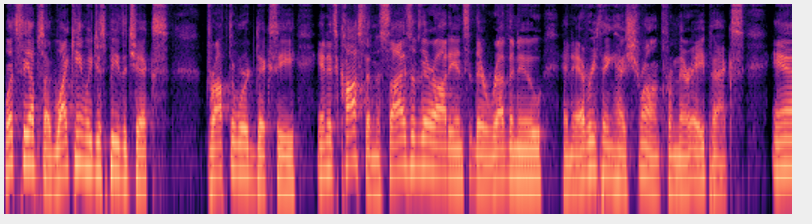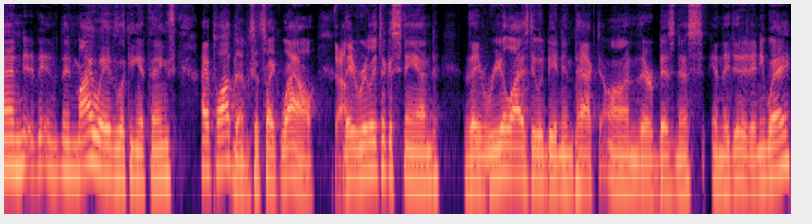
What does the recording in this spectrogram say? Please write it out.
What's the upside? Why can't we just be the Chicks? Drop the word Dixie, and it's cost them the size of their audience, their revenue, and everything has shrunk from their apex. And in my way of looking at things, I applaud them because it's like, wow, Yeah. they really took a stand. They realized it would be an impact on their business, and they did it anyway.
